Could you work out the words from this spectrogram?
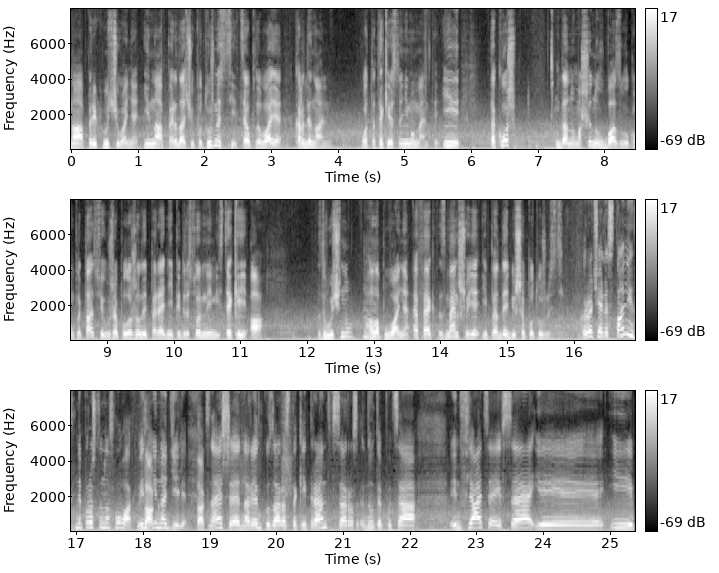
на переключування і на передачу потужності це впливає кардинально. От такі основні моменти. І також дану машину в базову комплектацію вже положили передній підресорний міст, який а. Зручно, галапування ефект зменшує і передає більше потужності. Коротше, рестайлінг не просто на словах, він Так. і на ділі. Так. Знаєш, е, на ринку зараз такий тренд, все роз... ну, типу, ця інфляція і все. І, і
